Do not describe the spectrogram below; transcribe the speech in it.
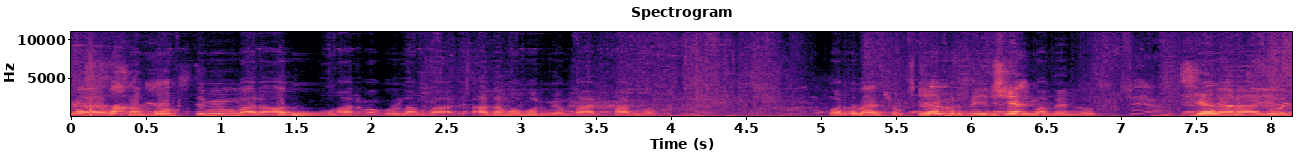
Kanka Lan support sistemim var. Ad farma vur lan bari. Adama vurmuyorum bari farma vur. Bu arada ben çok Can- gamer değilim. can- Senin haberin olsun. Canım Yarayı. full.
